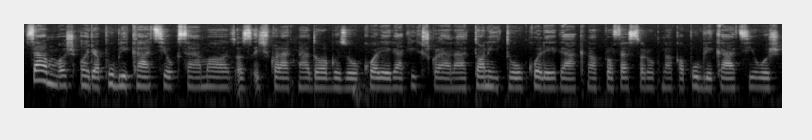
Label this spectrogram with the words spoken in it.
számos, vagy a publikációk száma az, az iskoláknál dolgozó kollégák, iskolánál tanító kollégáknak, professzoroknak a publikációs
